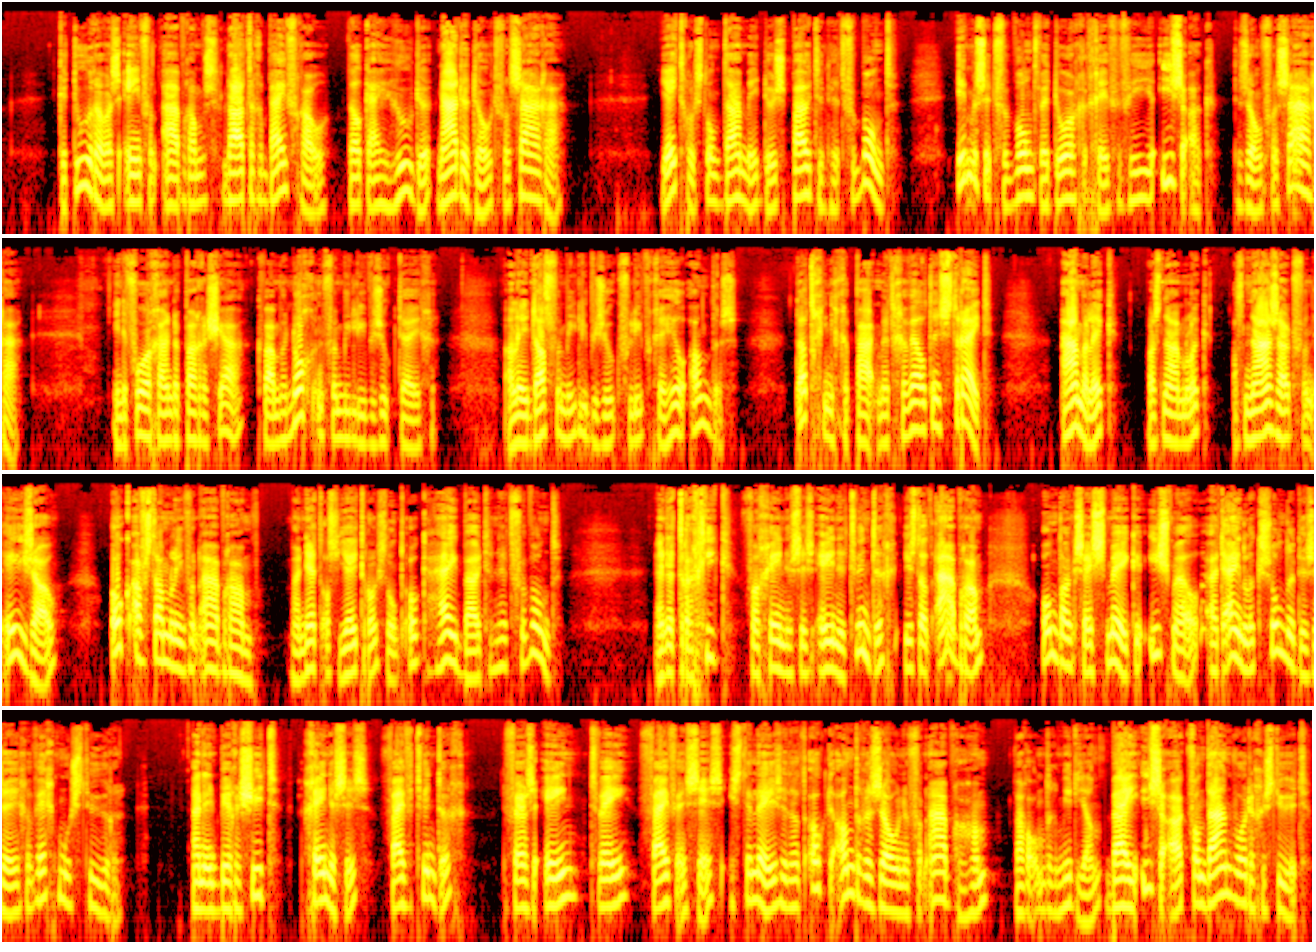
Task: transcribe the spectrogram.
Ketura was een van Abrahams latere bijvrouwen, welke hij huwde na de dood van Sarah. Jethro stond daarmee dus buiten het verbond. Immers het verbond werd doorgegeven via Isaac, de zoon van Sarah. In de voorgaande parasha kwamen nog een familiebezoek tegen. Alleen dat familiebezoek verliep geheel anders. Dat ging gepaard met geweld en strijd. Amalek was namelijk als nazout van Esau ook afstammeling van Abraham, maar net als Jethro stond ook hij buiten het verbond. En de tragiek van Genesis 21 is dat Abraham, ondanks zijn smeken, Ismaël uiteindelijk zonder de zegen weg moest sturen. En in Bereshit, Genesis 25, versen 1, 2, 5 en 6 is te lezen dat ook de andere zonen van Abraham, waaronder Midian, bij Isaac vandaan worden gestuurd.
